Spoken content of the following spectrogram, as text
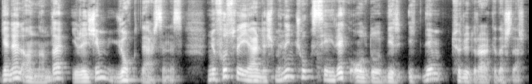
Genel anlamda rejim yok dersiniz. Nüfus ve yerleşmenin çok seyrek olduğu bir iklim türüdür arkadaşlar.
